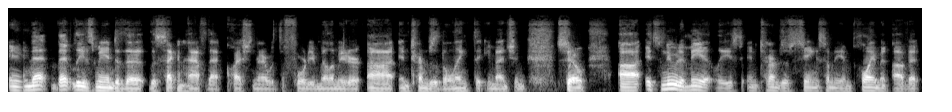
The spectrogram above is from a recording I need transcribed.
and that that leads me into the the second half of that question there with the 40 millimeter uh, in terms of the length that you mentioned. So uh, it's new to me at least in terms of seeing some of the employment of it,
